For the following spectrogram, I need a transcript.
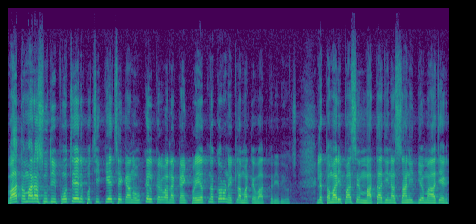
વાત અમારા સુધી પહોંચે ને પછી કહે છે કે આનો ઉકેલ કરવાના કંઈક પ્રયત્ન કરો ને એટલા માટે વાત કરી રહ્યો છું. એટલે તમારી પાસે માતાજીના સાનિધ્યમાં આજે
